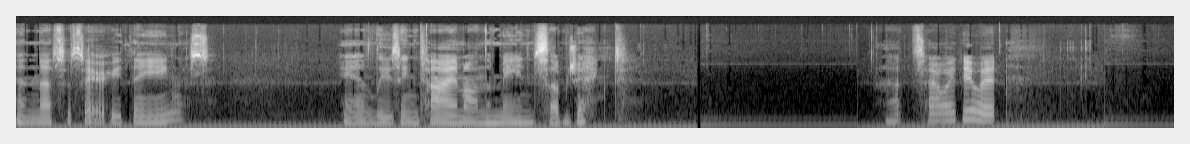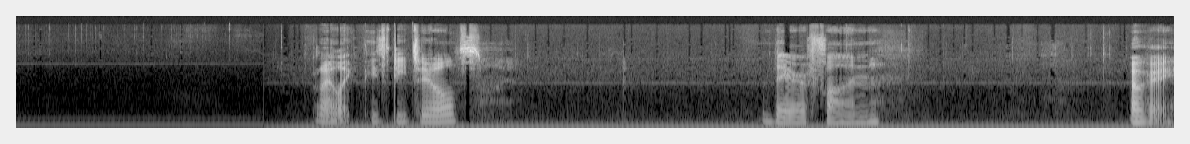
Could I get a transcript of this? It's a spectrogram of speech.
unnecessary things and losing time on the main subject. That's how I do it. But I like these details. They're fun. Okay,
